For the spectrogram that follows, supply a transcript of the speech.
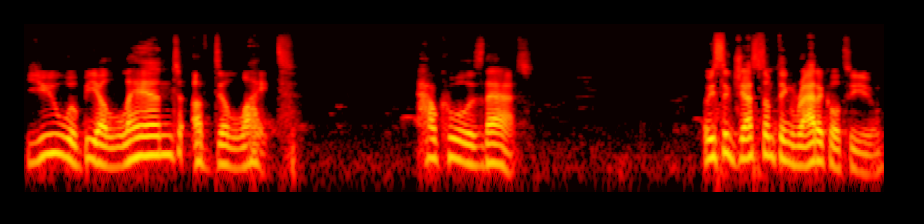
You will be a land of delight. How cool is that? Let me suggest something radical to you.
